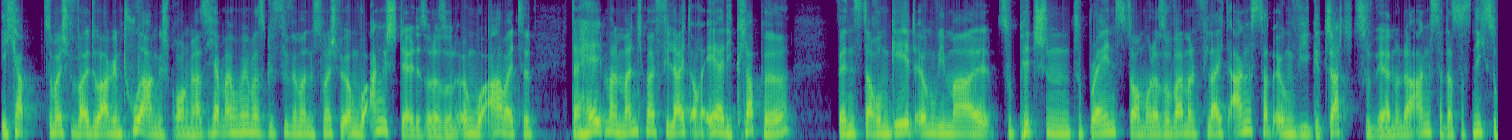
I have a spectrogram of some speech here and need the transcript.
ich habe zum Beispiel, weil du Agentur angesprochen hast, ich habe manchmal das Gefühl, wenn man zum Beispiel irgendwo angestellt ist oder so und irgendwo arbeitet, da hält man manchmal vielleicht auch eher die Klappe, wenn es darum geht, irgendwie mal zu pitchen, zu brainstormen oder so, weil man vielleicht Angst hat, irgendwie gejudged zu werden oder Angst hat, dass das nicht so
